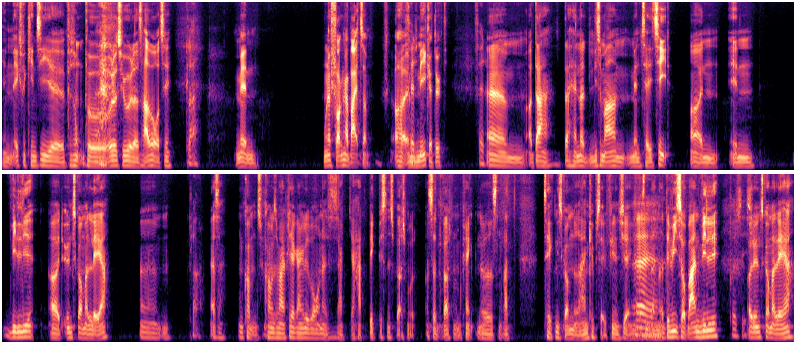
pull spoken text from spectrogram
en ex-McKinsey-person på 28 eller 30 år til. Klar. Men hun er fucking arbejdsom og er Fedt. mega dygtig. Fedt. Um, og der, der handler det lige så meget om mentalitet og en, en vilje og et ønske om at lære. Um, Klar. altså, hun kom, kom til mig flere gange i løbet af årene og har sagt, jeg har et big business spørgsmål. Og så et spørgsmål omkring noget sådan ret teknisk om noget egenkapitalfinansiering. Ja, og sådan ja, ja. noget. Det viser jo bare en vilje Præcis. og et ønske om at lære.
